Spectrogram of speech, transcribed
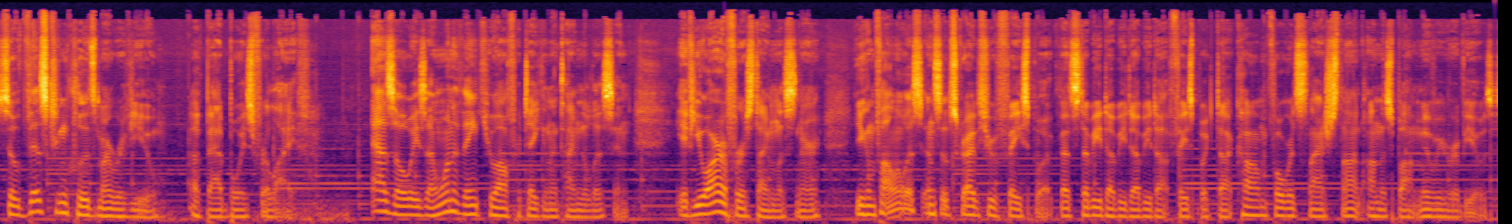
So this concludes my review of Bad Boys for Life. As always, I want to thank you all for taking the time to listen. If you are a first time listener, you can follow us and subscribe through Facebook. That's www.facebook.com forward slash thought on the spot movie reviews.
